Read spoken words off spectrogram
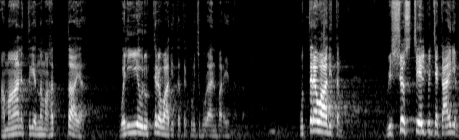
അമാനത്ത് എന്ന മഹത്തായ വലിയ ഒരു ഉത്തരവാദിത്തത്തെക്കുറിച്ച് ഖുർആൻ പറയുന്നുണ്ട്. ഉത്തരവാദിത്തം വിശ്വസിച്ചേൽപ്പിച്ച കാര്യം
